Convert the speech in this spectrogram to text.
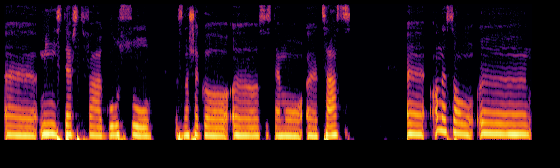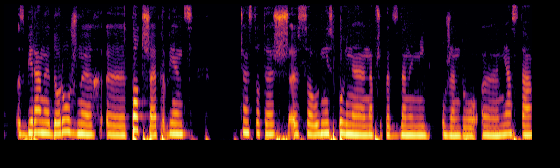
e, ministerstwa, GUS-u, z naszego systemu CAS. One są zbierane do różnych e, potrzeb, więc często też są niespójne na przykład z danymi Urzędu e, Miasta.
